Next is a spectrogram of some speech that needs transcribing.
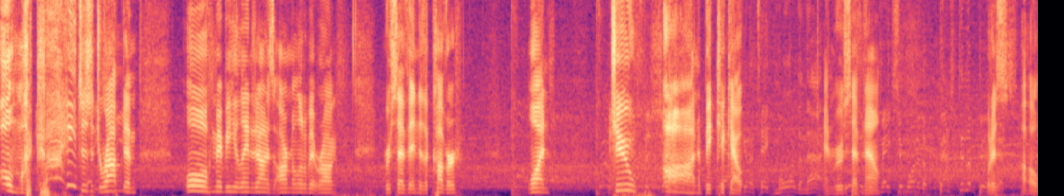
Oh my god, he just dropped him. Oh, maybe he landed on his arm a little bit wrong. Rusev into the cover. One, two, ah, oh, and a big kick out. And Rusev now. What is, uh-oh.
